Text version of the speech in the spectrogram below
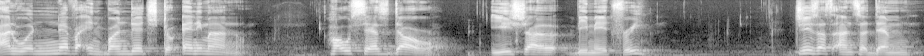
and were never in bondage to any man. How sayest thou, ye shall be made free? Jesus answered them,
